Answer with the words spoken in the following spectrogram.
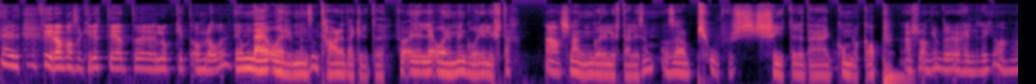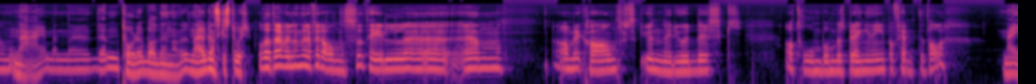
Fyre av masse krutt i et eh, lukket område. Jo, men det er jo ormen som tar dette kruttet. For, eller ormen går i lufta. Ja. Slangen går i lufta, liksom. Og så pjo, skyter dette kumlokket opp. Ja, slangen dør jo heller ikke, da. Men... Nei, men uh, den tåler jo både den andre. Den er jo ganske stor. Og dette er vel en referanse til uh, en amerikansk underjordisk atombombesprengning på 50-tallet. Nei.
